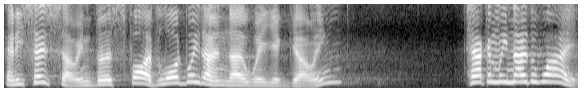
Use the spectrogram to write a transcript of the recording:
And he says so in verse 5 Lord, we don't know where you're going. How can we know the way?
